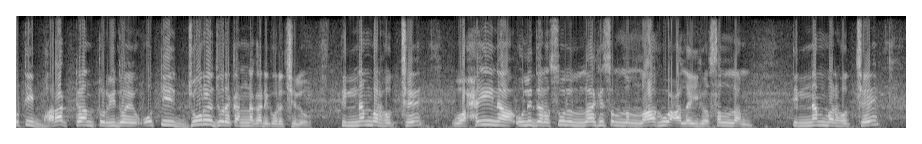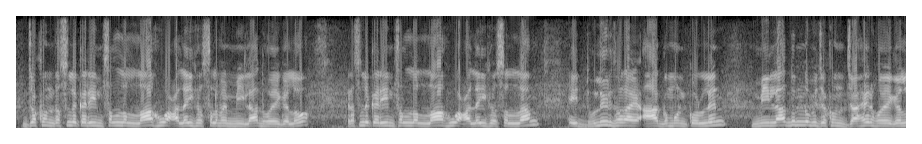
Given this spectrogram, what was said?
অতি ভারাক্রান্ত হৃদয়ে অতি জোরে জোরে কান্নাকারি করেছিল। তিন নম্বর হচ্ছে, ওয়াহিনা উলিদা রসুল্লাহ সাল্লাহু আলাইহসাল্লাম তিন নম্বর হচ্ছে, যখন রসুল করিম সাল্লাহু আলাইহসাল্লামের মিলাদ হয়ে গেল, রসুল করিম সাল্লাহু আলাইহসাল্লাম এই ধুলির ধরায় আগমন করলেন। মিলাদুন্নবী যখন জাহের হয়ে গেল,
